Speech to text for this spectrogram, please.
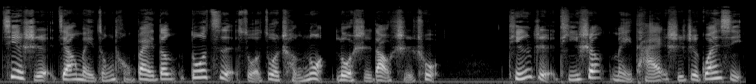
切实将美总统拜登多次所作承诺落实到实处。停止提升美台实质关系，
